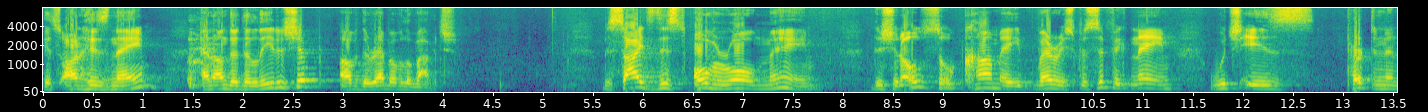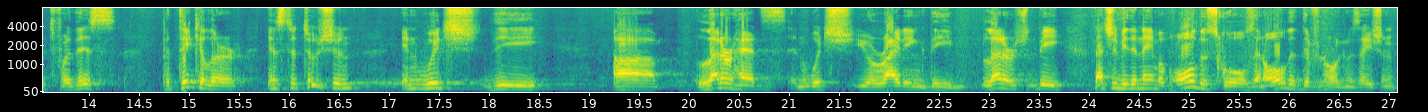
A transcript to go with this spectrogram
It's on his name and under the leadership of the Rebbe of Lubavitch. Besides this overall name, there should also come a very specific name which is pertinent for this particular institution in which the uh, letterheads in which you're writing the letter should be that should be the name of all the schools and all the different organizations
